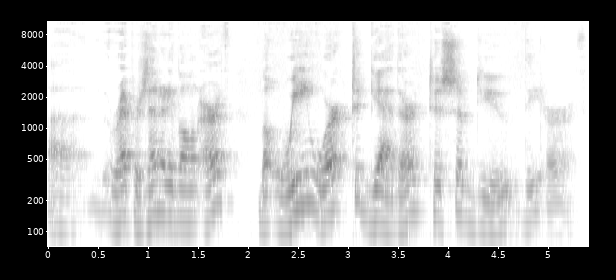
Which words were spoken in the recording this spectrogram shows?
uh, representative on earth, but we work together to subdue the earth.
